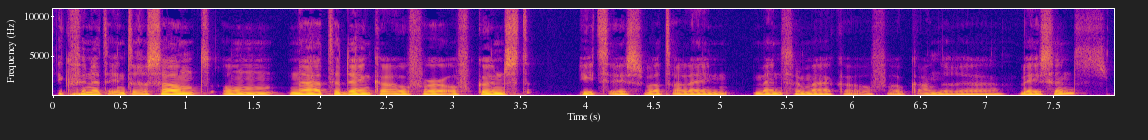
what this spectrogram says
Ik vind het interessant om na te denken over of kunst iets is wat alleen mensen maken of ook andere wezens.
